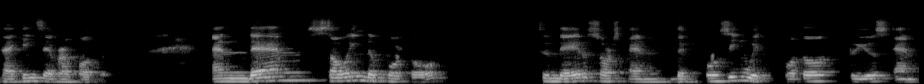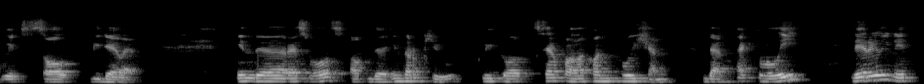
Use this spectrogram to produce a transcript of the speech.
taking several photos. And then showing the photo to their source and the posing with photo to use and which should be deleted. In the results of the interview, we got several conclusions that actually they really need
